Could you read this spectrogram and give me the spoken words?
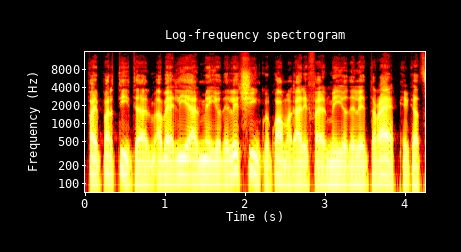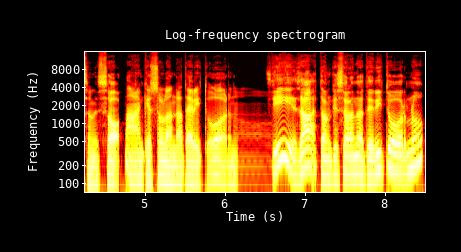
Fai partite, al- vabbè lì è al meglio delle cinque, qua magari fai il meglio delle tre, che cazzo ne so. Ma anche solo andata e ritorno. Sì, esatto, anche se l'andata e ritorno.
